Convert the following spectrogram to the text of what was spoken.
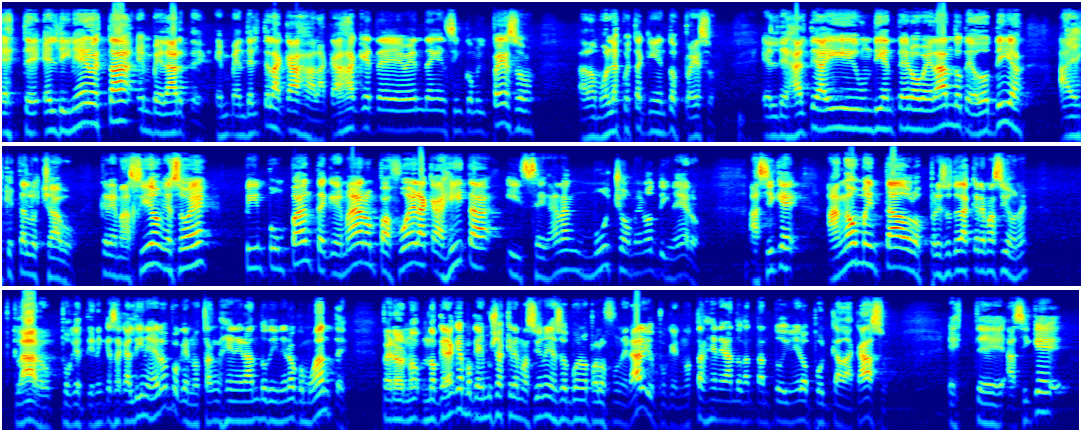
este, el dinero está en velarte, en venderte la caja. La caja que te venden en 5 mil pesos, a lo mejor les cuesta 500 pesos. El dejarte ahí un día entero velándote o dos días, ahí es que están los chavos. Cremación, eso es pim pum pan, te quemaron para afuera, cajita y se ganan mucho menos dinero. Así que han aumentado los precios de las cremaciones, claro, porque tienen que sacar dinero, porque no están generando dinero como antes. Pero no, no crean que porque hay muchas cremaciones eso es bueno para los funerarios, porque no están generando tanto dinero por cada caso. Este, así que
